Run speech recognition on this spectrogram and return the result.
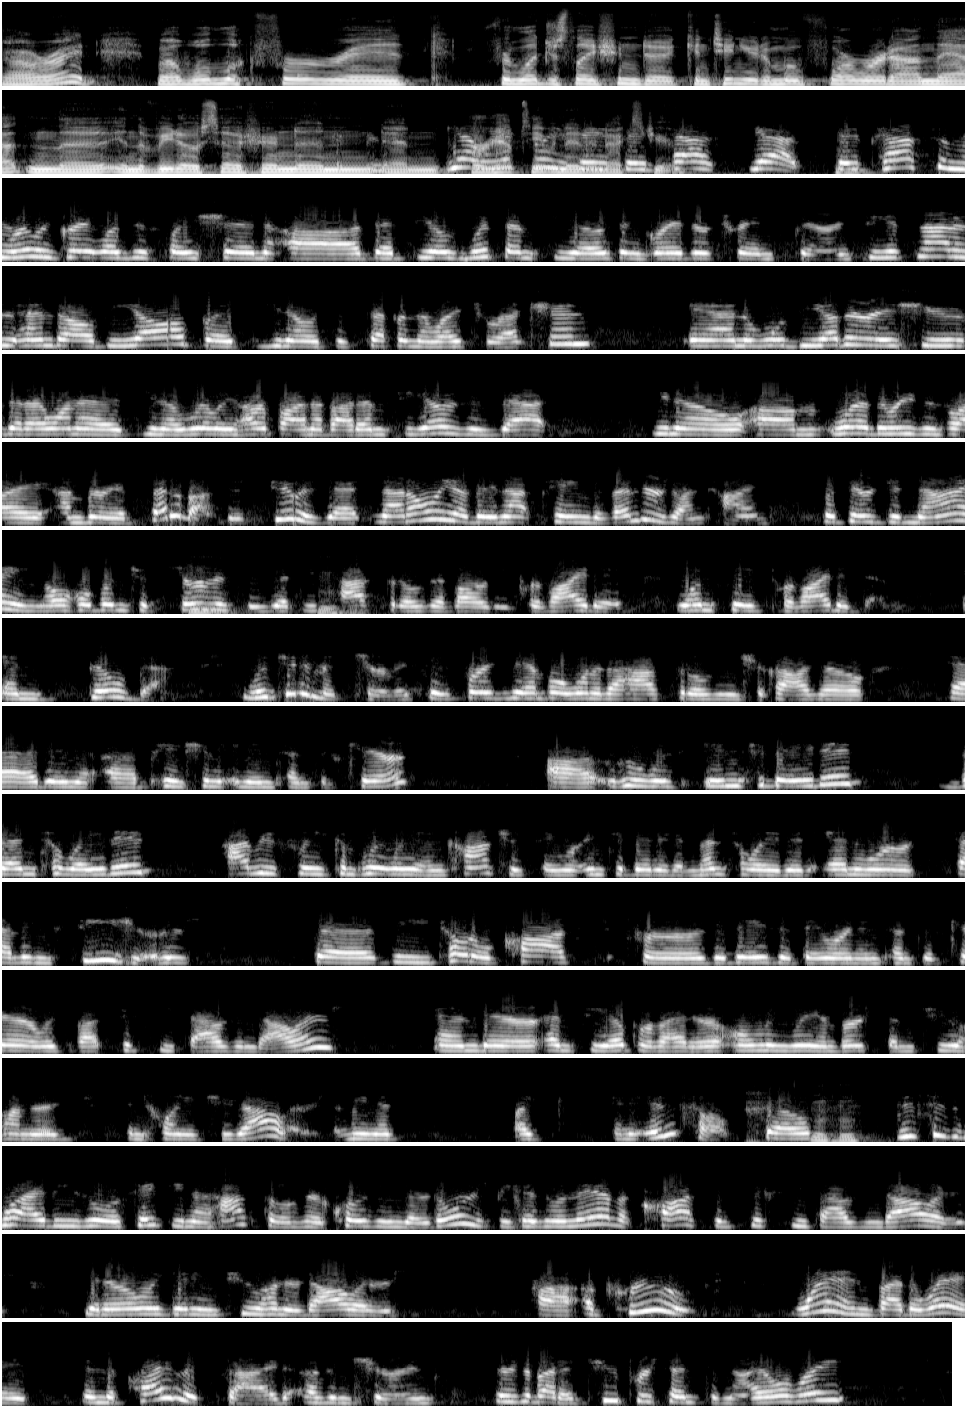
All right. Well, we'll look for uh, for legislation to continue to move forward on that in the in the veto session and and yeah, perhaps even they, into next they year. Passed, yeah, they passed some really great legislation uh, that deals with MCOs and greater transparency. It's not an end all be all, but you know it's a step in the right direction. And the other issue that I want to you know really harp on about MCOs is that you know um, one of the reasons why I'm very upset about this too is that not only are they not paying the vendors on time, but they're denying a whole bunch of services that these mm-hmm. hospitals have already provided once they've provided them and billed them. Legitimate services. For example, one of the hospitals in Chicago had a patient in intensive care uh, who was intubated, ventilated, obviously completely unconscious. They were intubated and ventilated and were having seizures. The, the total cost for the days that they were in intensive care was about $60,000 and their MCO provider only reimbursed them $222. I mean, it's like an insult. So mm-hmm. this is why these little safety net hospitals are closing their doors because when they have a cost of $60,000, yet are only getting $200 uh, approved. When, by the way, in the private side of insurance, there's about a 2% denial rate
